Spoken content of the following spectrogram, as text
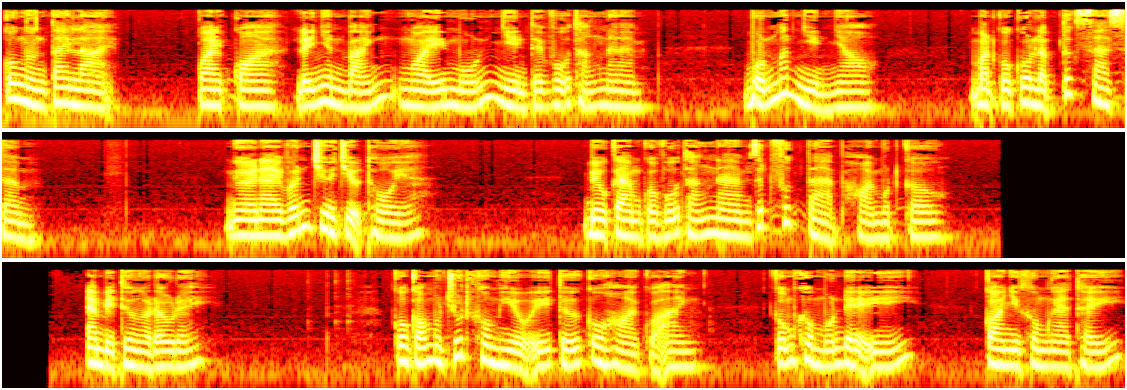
Cô ngừng tay lại, Quay qua lấy nhân bánh, Ngoài ý muốn nhìn thấy Vũ Thắng Nam. Bốn mắt nhìn nhau, Mặt của cô lập tức xa sầm. Người này vẫn chưa chịu thôi á Biểu cảm của Vũ Thắng Nam rất phức tạp hỏi một câu Em bị thương ở đâu đấy? Cô có một chút không hiểu ý tứ câu hỏi của anh Cũng không muốn để ý Coi như không nghe thấy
